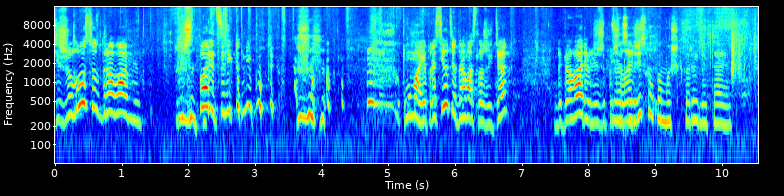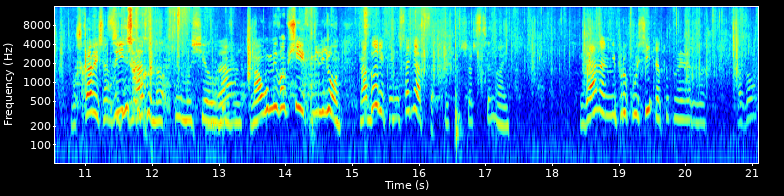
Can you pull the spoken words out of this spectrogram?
тяжело все с дровами. Значит, париться никто не будет. Ума, я просила тебя дрова сложить, а? Договаривались же Да, смотри, по-человечески. сколько мышкары летают. Мушкары сейчас Смотри, заедят. сколько на Уму сел Да? уже. На уме вообще их миллион. На Берика не садятся. Это шерстяной. Да, надо не прокусить, а тут, наверное, пожалуйста.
